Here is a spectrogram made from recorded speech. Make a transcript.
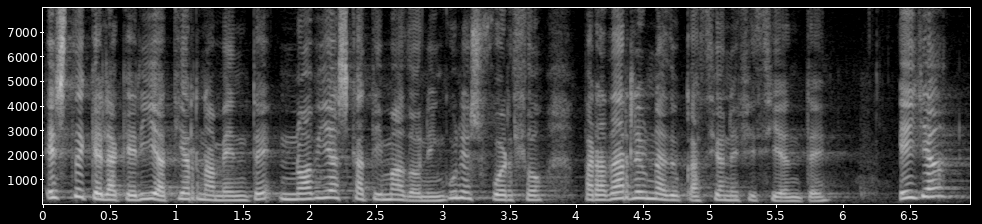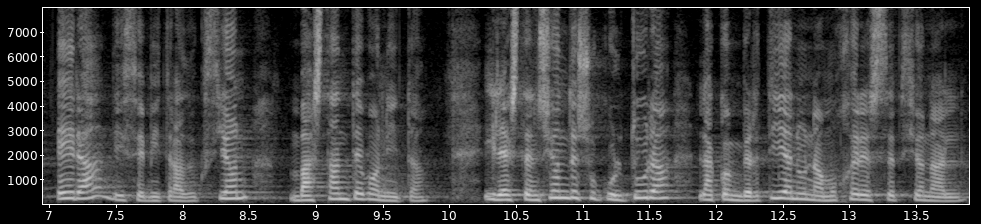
Este que la quería tiernamente no había escatimado ningún esfuerzo para darle una educación eficiente. Ella era, dice mi traducción, bastante bonita, y la extensión de su cultura la convertía en una mujer excepcional.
